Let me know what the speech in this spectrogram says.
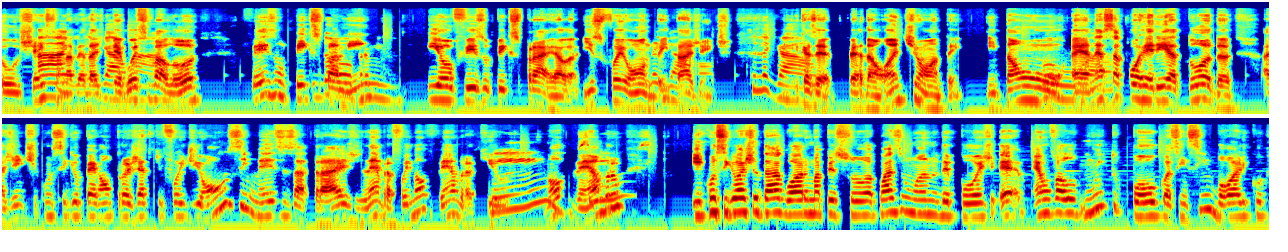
o Sheiston, na verdade, legal, pegou esse valor, fez um Pix para mim, mim, e eu fiz o Pix para ela. Isso foi ontem, tá, gente? Que legal. Quer dizer, perdão, anteontem. Então, é, nessa correria toda, a gente conseguiu pegar um projeto que foi de 11 meses atrás, lembra? Foi novembro aquilo. Sim, novembro. Sim e conseguiu ajudar agora uma pessoa quase um ano depois. É, é um valor muito pouco, assim, simbólico,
